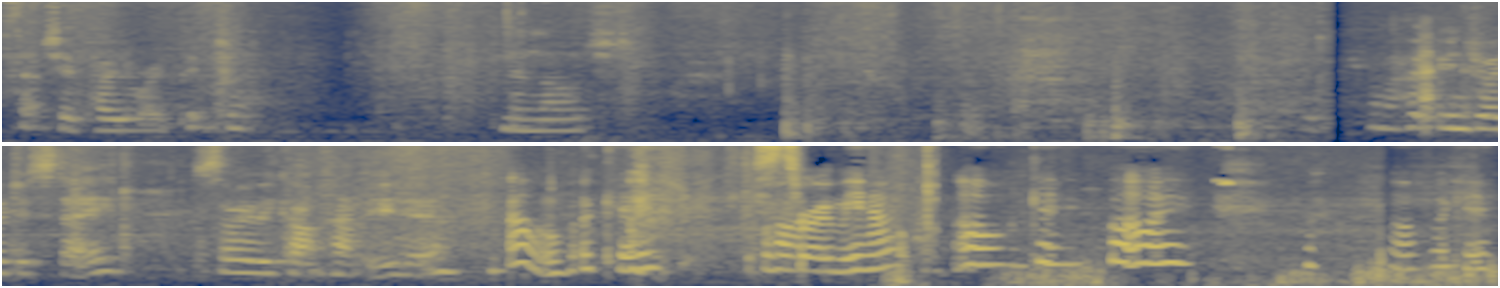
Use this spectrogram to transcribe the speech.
It's actually a Polaroid picture, and enlarged. Well, I hope you uh, enjoyed your stay. Sorry we can't have you here. Oh, okay. Just throw me out. Oh, okay. Bye. Oh, okay.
